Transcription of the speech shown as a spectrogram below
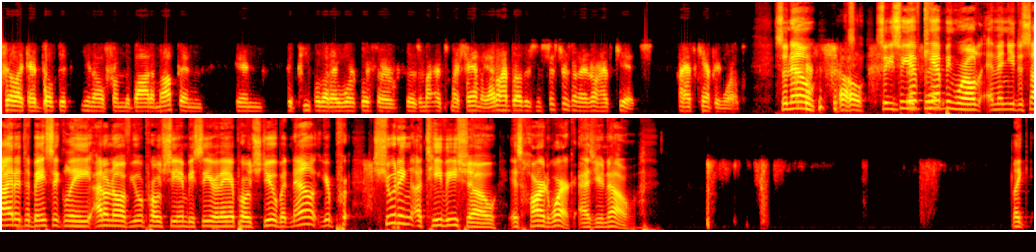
feel like i built it you know from the bottom up and and the people that i work with are those are my it's my family i don't have brothers and sisters and i don't have kids i have camping world So now, so so you, so you have it. Camping World, and then you decided to basically, I don't know if you approached CNBC or they approached you, but now you're pr- shooting a TV show is hard work, as you know. Like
